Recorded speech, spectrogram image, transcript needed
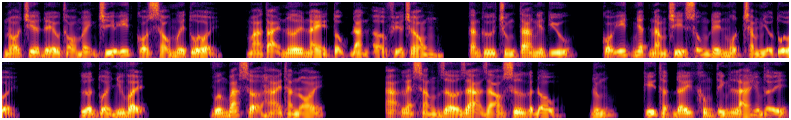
Nó chia đều thọ mệnh chí ít có 60 tuổi, mà tại nơi này tộc đàn ở phía trong, căn cứ chúng ta nghiên cứu, có ít nhất năm chỉ sống đến 100 nhiều tuổi. Lớn tuổi như vậy. Vương Bác sợ hãi thán nói. À lẹ sáng giờ dạ giáo sư gật đầu, đúng, kỳ thật đây không tính là hiếm thấy,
